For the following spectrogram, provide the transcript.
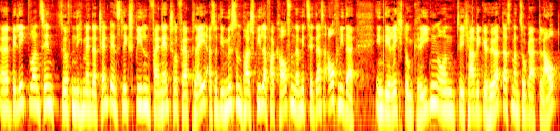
äh, belegt worden sind, dürfen nicht mehr in der Champions League spielen, Financial Fair Play. Also die müssen ein paar Spieler verkaufen, damit sie das auch wieder in die Richtung kriegen. Und ich habe gehört, dass man sogar glaubt,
